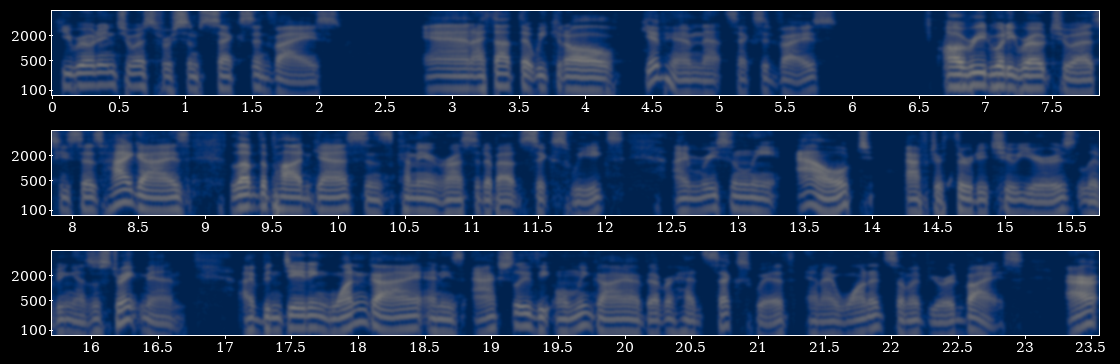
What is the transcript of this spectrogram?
he wrote into us for some sex advice and i thought that we could all give him that sex advice I'll read what he wrote to us. He says, Hi, guys. Love the podcast since coming across it about six weeks. I'm recently out after 32 years living as a straight man. I've been dating one guy, and he's actually the only guy I've ever had sex with, and I wanted some of your advice. our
